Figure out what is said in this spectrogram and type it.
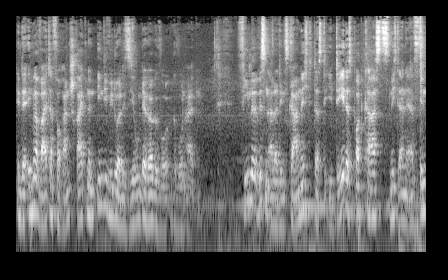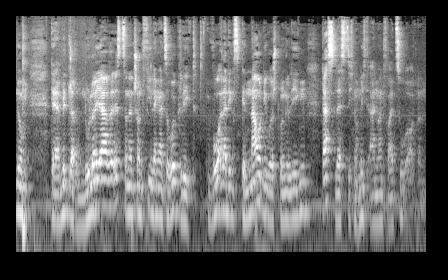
in der immer weiter voranschreitenden Individualisierung der Hörgewohnheiten. Viele wissen allerdings gar nicht, dass die Idee des Podcasts nicht eine Erfindung der mittleren Nullerjahre ist, sondern schon viel länger zurückliegt. Wo allerdings genau die Ursprünge liegen, das lässt sich noch nicht einwandfrei zuordnen.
